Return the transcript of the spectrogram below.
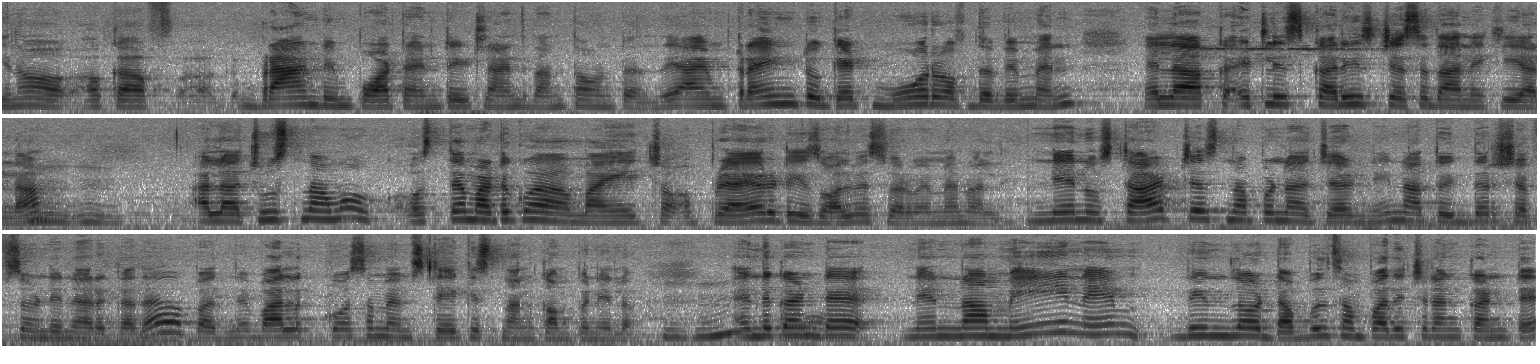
యునో ఒక బ్రాండ్ ఇంపార్టెంట్ ఇట్లాంటిది అంతా ఉంటుంది. I'm trying to get more of the women ఎలా అట్లీస్ట్ కర్రీస్ చేసేదానికి అలా. Mm, mm. అలా చూస్తున్నాము వస్తే మటుకు my priority is always for women వాళ్ళని నేను స్టార్ట్ చేసినప్పుడు నా జర్నీ నాతో ఇద్దరు షెఫ్స్ ఉండినారు కదా వాళ్ళ కోసం మేము స్టేక్ ఇస్తున్నాను కంపెనీలో ఎందుకంటే నేను నా మెయిన్ ఏం దీనిలో డబ్బులు సంపాదించడం కంటే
